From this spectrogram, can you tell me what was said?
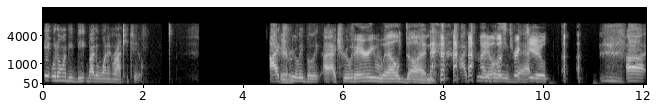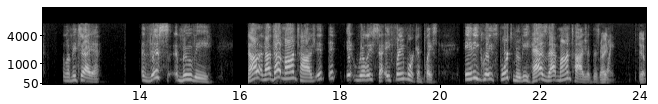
it would only be beat by the one in Rocky Two. I Very- truly believe. I, I truly Very believe- well done. I truly almost believe tricked that. you. Uh, let me tell you, this movie, not not that montage, it it it really set a framework in place. Any great sports movie has that montage at this Right. point. Yep,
